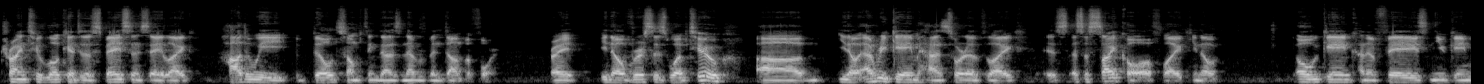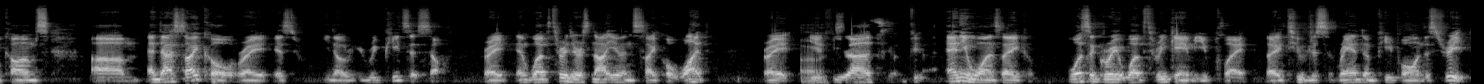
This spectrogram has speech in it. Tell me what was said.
trying to look into the space and say like, how do we build something that has never been done before, right? You know, versus Web two. Um, you know, every game has sort of like it's, it's a cycle of like you know old game kind of phase new game comes um, and that cycle right is you know repeats itself right? In web 3 there's not even cycle one right? Uh, if you ask anyone's like what's a great web 3 game you play? Like to just random people on the street.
